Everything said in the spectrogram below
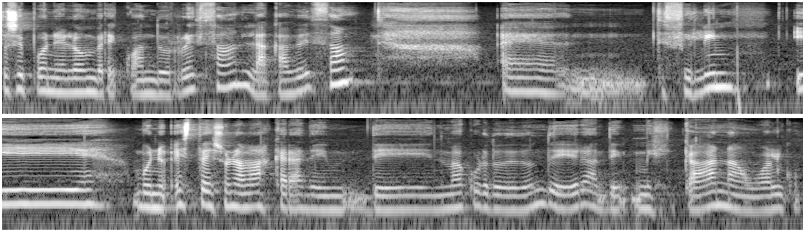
se pone el hombre cuando reza, la cabeza, eh, tefilín. Y bueno, esta es una máscara de, de, no me acuerdo de dónde era, de mexicana o algo.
